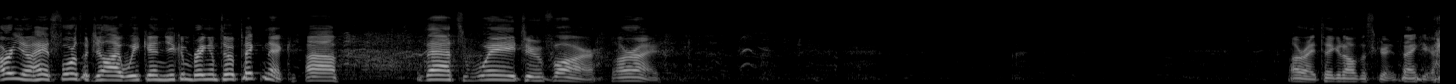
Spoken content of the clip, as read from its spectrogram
Or you know, hey, it's Fourth of July weekend. You can bring him to a picnic. Uh, that's way too far. All right. All right, take it off the screen. Thank you.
